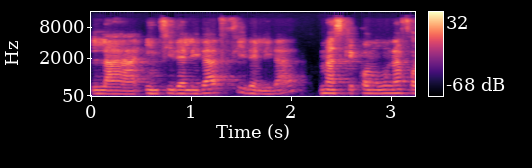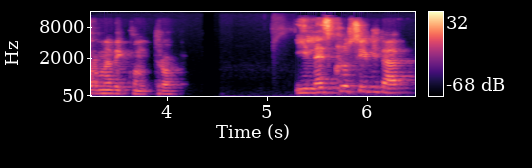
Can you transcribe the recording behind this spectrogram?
la infidelidad, fidelidad, más que como una forma de control. Y la exclusividad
